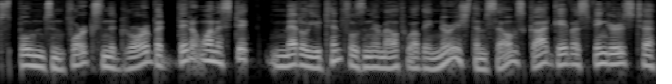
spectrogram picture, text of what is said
spoons and forks in the drawer, but they don't want to stick metal utensils in their mouth while they nourish themselves. God gave us fingers to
